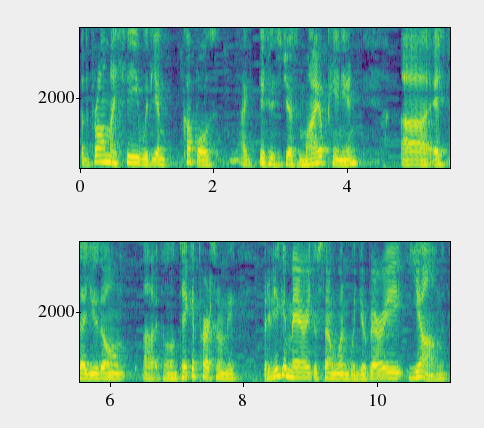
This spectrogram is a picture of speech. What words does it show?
But the problem I see with young couples, I, this is just my opinion, uh, is that you don't uh, don't take it personally. But if you get married to someone when you're very young,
